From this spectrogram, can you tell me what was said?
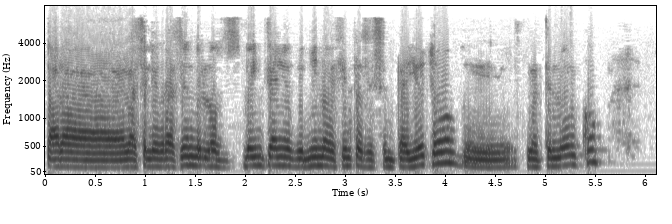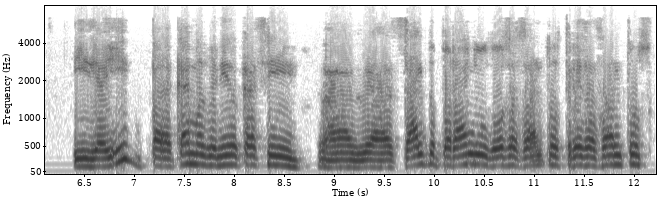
para la celebración de los 20 años de 1968 de Tlatelolco. Y de ahí para acá hemos venido casi a asalto por año, dos asaltos, tres asaltos,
